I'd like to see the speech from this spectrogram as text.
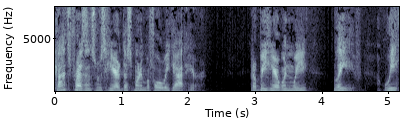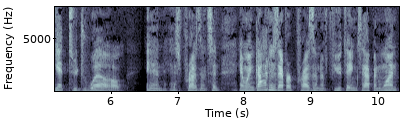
God's presence was here this morning before we got here. It'll be here when we leave. We get to dwell in his presence. And, and when God is ever present, a few things happen. One,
